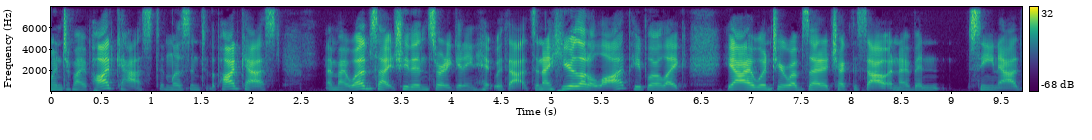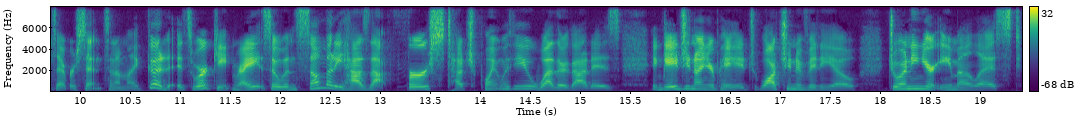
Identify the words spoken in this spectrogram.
went to my podcast and listened to the podcast and my website, she then started getting hit with ads. And I hear that a lot. People are like, Yeah, I went to your website, I checked this out, and I've been seeing ads ever since. And I'm like, Good, it's working, right? So when somebody has that first touch point with you, whether that is engaging on your page, watching a video, joining your email list,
